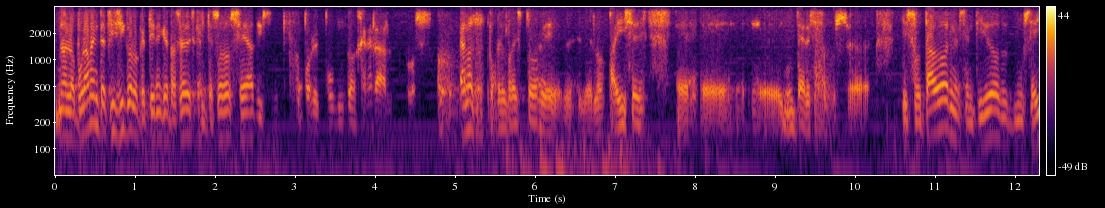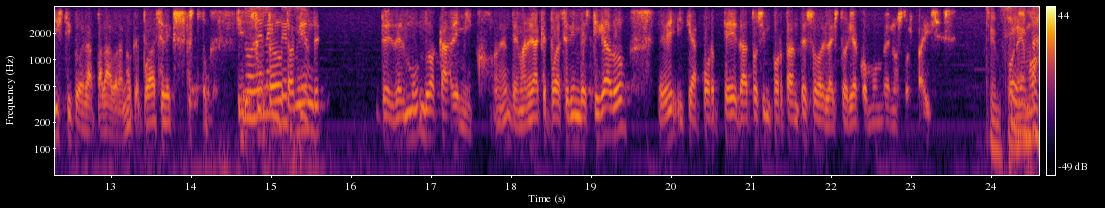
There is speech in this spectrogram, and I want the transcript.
No, en lo puramente físico lo que tiene que pasar es que el tesoro sea disfrutado por el público en general, los colombianos por el resto de, de- de los países eh, eh, interesados. Eh, disfrutado en el sentido museístico de la palabra, ¿no? que pueda ser expuesto. Y No de la disfrutado inversión. también de- desde el mundo académico, ¿eh? de manera que pueda ser investigado eh, y que aporte datos importantes sobre la historia común de nuestros países. Sí, ponemos,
